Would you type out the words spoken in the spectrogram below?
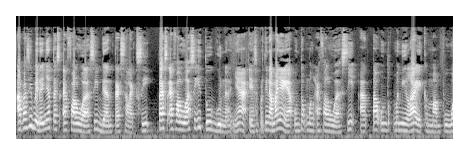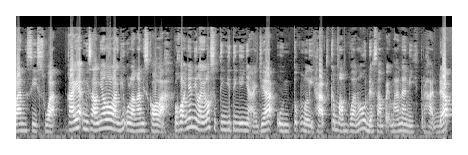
Apa sih bedanya tes evaluasi dan tes seleksi? Tes evaluasi itu gunanya, ya seperti namanya ya, untuk mengevaluasi atau untuk menilai kemampuan siswa. Kayak misalnya lo lagi ulangan di sekolah. Pokoknya nilai lo setinggi-tingginya aja untuk melihat kemampuan lo udah sampai mana nih terhadap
